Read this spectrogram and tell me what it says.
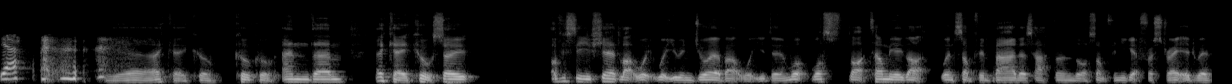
Yeah. Yeah. Okay. Cool. Cool. Cool. And um, okay. Cool. So obviously you've shared like what, what you enjoy about what you're doing. What what's like? Tell me like when something bad has happened or something you get frustrated with.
